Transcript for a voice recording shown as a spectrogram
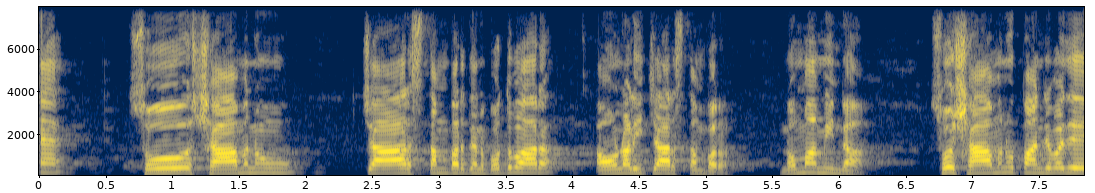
ਹੈ। ਸੋ ਸ਼ਾਮ ਨੂੰ 4 ਸਤੰਬਰ ਦਿਨ ਬੁੱਧਵਾਰ, ਆਉਣ ਵਾਲੀ 4 ਸਤੰਬਰ, ਨੌਵਾਂ ਮਹੀਨਾ। ਸੋ ਸ਼ਾਮ ਨੂੰ 5 ਵਜੇ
